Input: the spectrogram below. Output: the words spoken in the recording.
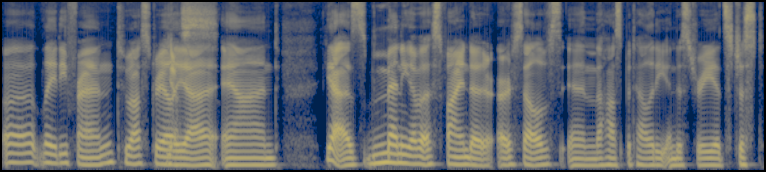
a lady friend to Australia, Yes. and yeah, as many of us find our- ourselves in the hospitality industry, it's just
